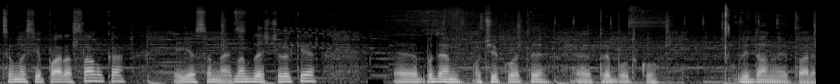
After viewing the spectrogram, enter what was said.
Це в нас є пара самка і є самець. На ближчі роки будемо очікувати прибутку від даної пари.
